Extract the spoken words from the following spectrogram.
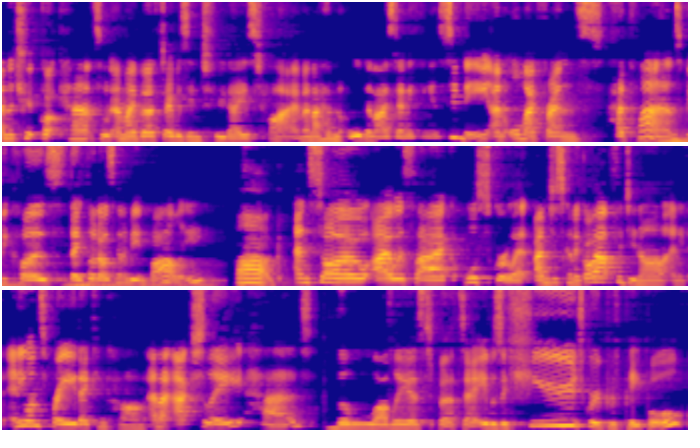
And the trip got cancelled and my birthday was in two days' time. And I hadn't organized anything in Sydney and all my friends had plans because they thought I was going to be in Bali. Fuck. And so I was like, well, screw it. I'm just going to go out for dinner. And if anyone's free, they can come. And I actually had the loveliest birthday. It was a huge group of people.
